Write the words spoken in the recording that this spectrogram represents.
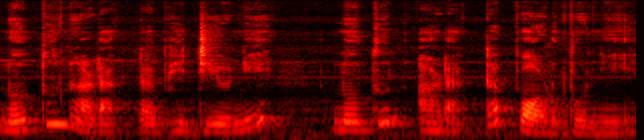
নতুন আর একটা ভিডিও নিয়ে, নতুন আর একটা পর্ব নিয়ে।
